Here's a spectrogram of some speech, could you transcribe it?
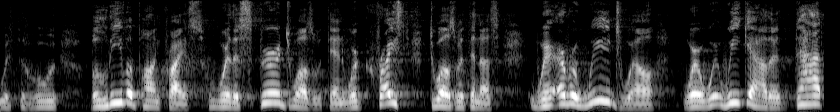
with who believe upon Christ, where the Spirit dwells within, where Christ dwells within us, wherever we dwell, where we gather, that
